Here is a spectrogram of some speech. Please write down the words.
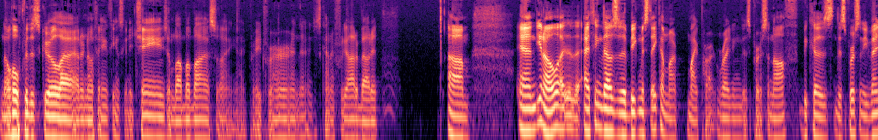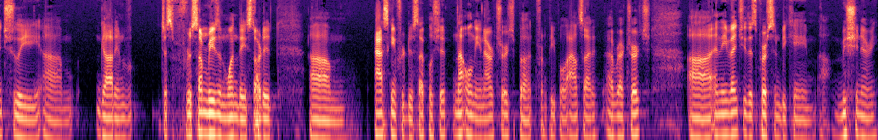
no hope for this girl. I, I don't know if anything's going to change, and blah, blah, blah. So I, I, prayed for her, and then I just kind of forgot about it. Um, and, you know, I, I, think that was a big mistake on my, my part, writing this person off, because this person eventually um, got in, just for some reason, one day started um, asking for discipleship, not only in our church, but from people outside of our church. Uh, and eventually, this person became a missionary.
